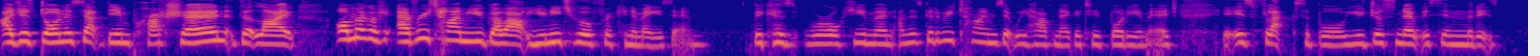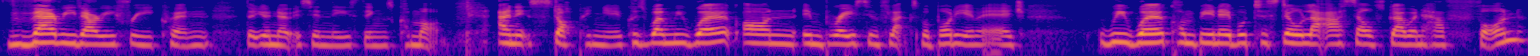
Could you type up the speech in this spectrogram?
I just don't accept the impression that like oh my gosh every time you go out you need to feel freaking amazing. Because we're all human and there's going to be times that we have negative body image. It is flexible. You're just noticing that it's very very frequent that you're noticing these things come up. And it's stopping you. Because when we work on embracing flexible body image we work on being able to still let ourselves go and have fun.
